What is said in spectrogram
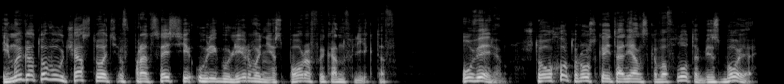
и мы готовы участвовать в процессе урегулирования споров и конфликтов. Уверен, что уход русско-итальянского флота без боя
